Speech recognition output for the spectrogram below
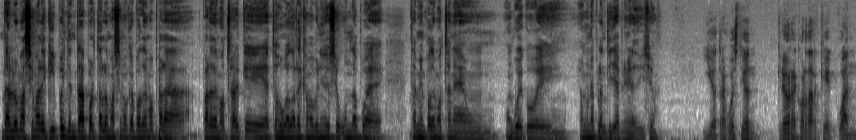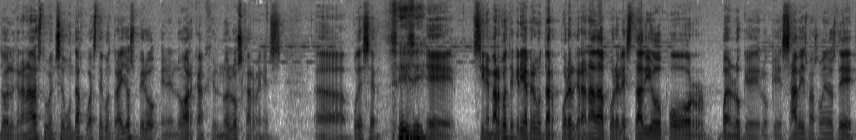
dar lo máximo al equipo, intentar aportar lo máximo que podemos para, para demostrar que estos jugadores que hemos venido de segunda pues también podemos tener un, un hueco en, en una plantilla de primera división. Y otra cuestión, creo recordar que cuando el Granada estuvo en segunda jugaste contra ellos, pero en el nuevo Arcángel, no en los Cármenes. Uh, ¿Puede ser? Sí, sí. Eh, sin embargo, te quería preguntar por el Granada, por el estadio, por bueno, lo que, lo que sabes más o menos de,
